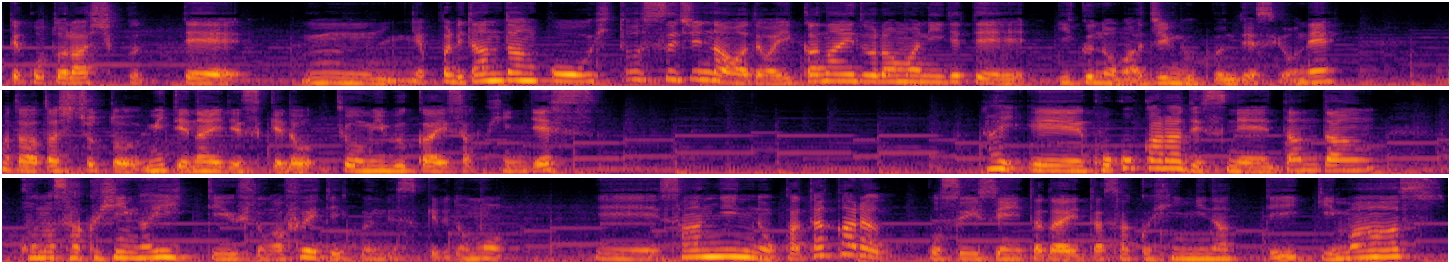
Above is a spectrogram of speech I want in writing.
ってことらしくって、うん、やっぱりだんだんこう、一筋縄ではいかないドラマに出ていくのがジングくんですよね。まだ私ちょっと見てないですけど、興味深い作品です。はい、えーここからですね、だんだんこの作品がいいっていう人が増えていくんですけれども、え3人の方からご推薦いただいた作品になっていきます。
